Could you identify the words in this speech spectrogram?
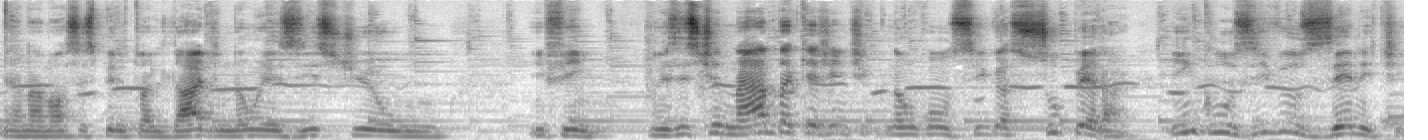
né, na nossa espiritualidade, não existe um. Enfim, não existe nada que a gente não consiga superar. Inclusive o Zenith.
